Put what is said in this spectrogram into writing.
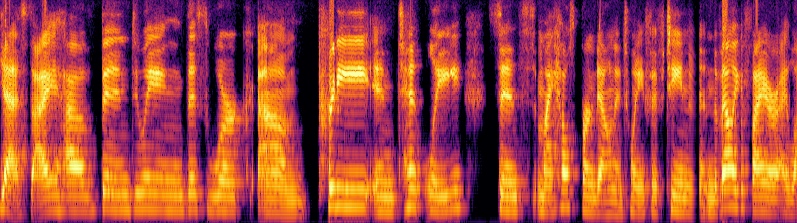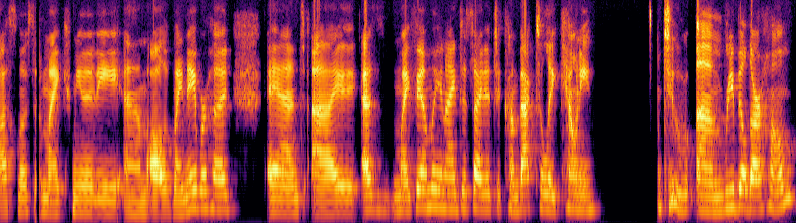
Yes, I have been doing this work um, pretty intently since my house burned down in 2015 in the Valley Fire. I lost most of my community, um, all of my neighborhood. And I, as my family and I decided to come back to Lake County to um, rebuild our home.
